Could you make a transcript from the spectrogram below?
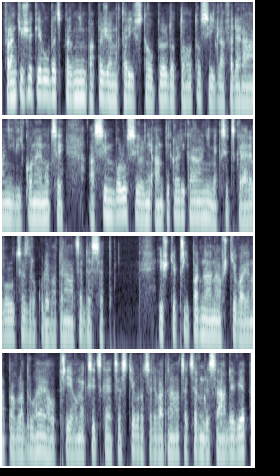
František je vůbec prvním papežem, který vstoupil do tohoto sídla federální výkonné moci a symbolu silně antiklerikální mexické revoluce z roku 1910. Ještě případná návštěva Jana Pavla II. při jeho mexické cestě v roce 1979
